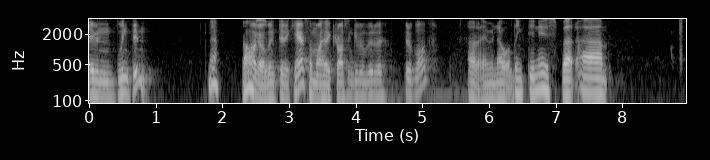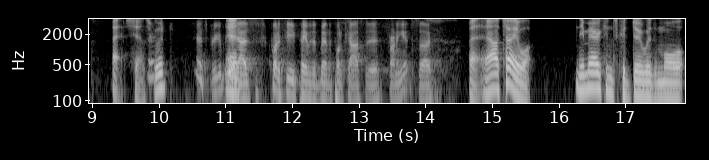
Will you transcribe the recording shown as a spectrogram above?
even LinkedIn. Yeah. I got a LinkedIn account, so I might head across and give them a bit of a bit of love. I don't even know what LinkedIn is, but um, hey, sounds good. Yeah, it's pretty good. Yeah, And- no, it's quite a few people that have been on the podcast that are fronting it. So But and I'll tell you what, the Americans could do with more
